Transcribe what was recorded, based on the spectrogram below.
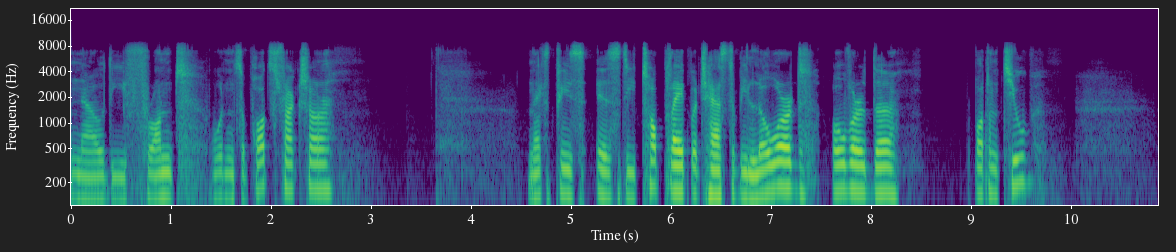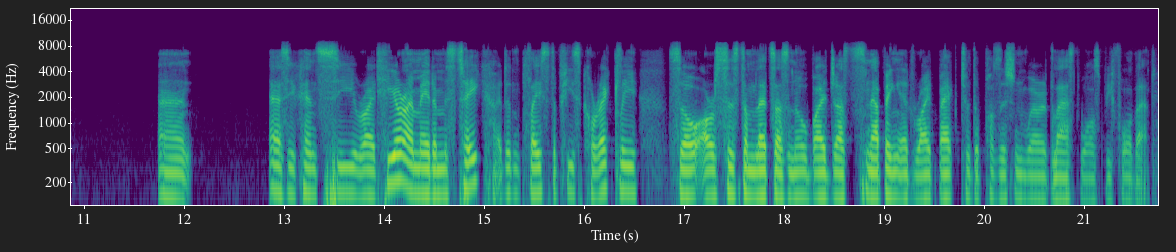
Now the front wooden support structure. Next piece is the top plate, which has to be lowered over the bottom tube. And as you can see right here, I made a mistake. I didn't place the piece correctly, so our system lets us know by just snapping it right back to the position where it last was before that.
